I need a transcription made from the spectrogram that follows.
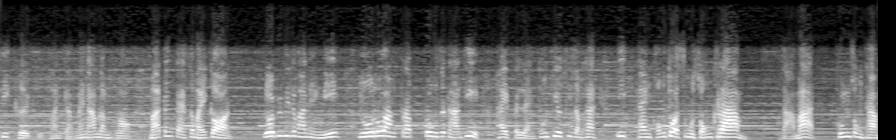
ที่เคยผูกพันกับแม่น้ำลำคลองมาตั้งแต่สมัยก่อน โดยพิพิธภัณฑ์แห่งนี้อยู่ระหว่างปรับปรุงสถานที่ให้เป็นแหล่งท่องเที่ยวที่สำคัญอีกแห่งของจังหวัดสมุทรสงคราม สามารถคุ้มทรงธรรม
